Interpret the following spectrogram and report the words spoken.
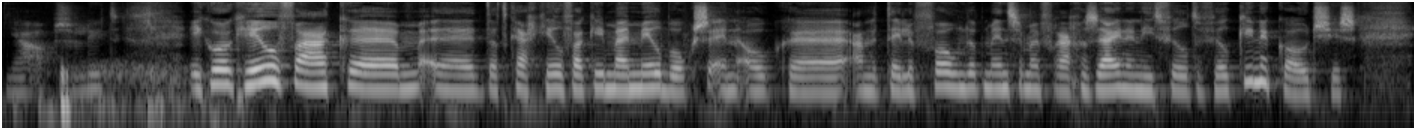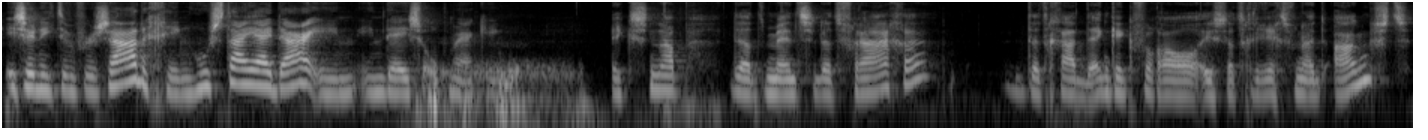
Ja, absoluut. Ik hoor ook heel vaak, um, uh, dat krijg ik heel vaak in mijn mailbox en ook uh, aan de telefoon, dat mensen mij vragen: zijn er niet veel te veel kindercoaches? Is er niet een verzadiging? Hoe sta jij daarin, in deze opmerking? Ik snap dat mensen dat vragen. Dat gaat denk ik vooral, is dat gericht vanuit angst.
